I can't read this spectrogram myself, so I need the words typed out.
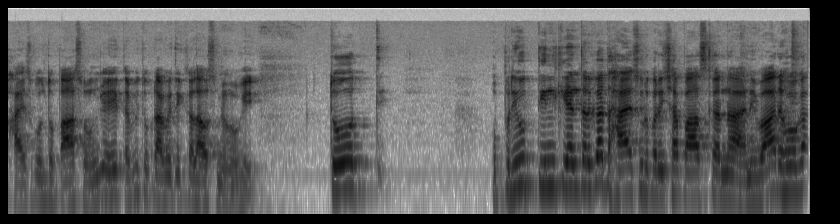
हाई स्कूल तो पास होंगे ही, तभी तो प्राविधिक कला उसमें होगी। तो उपयुक्त तीन के अंतर्गत हाई स्कूल परीक्षा पास करना अनिवार्य होगा।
